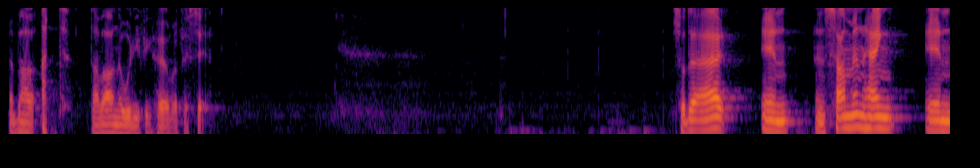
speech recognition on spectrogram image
men bare at det var noe de fikk høre og fikk se. Så det er en, en sammenheng, en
